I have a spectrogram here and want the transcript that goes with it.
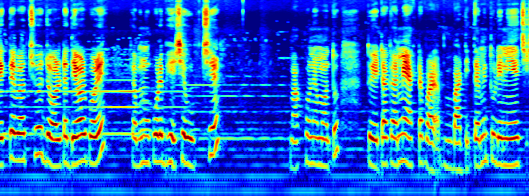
দেখতে পাচ্ছ জলটা দেওয়ার পরে কেমন উপরে ভেসে উঠছে মাখনের মতো। তো এটাকে আমি একটা বাটিতে আমি তুলে নিয়েছি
